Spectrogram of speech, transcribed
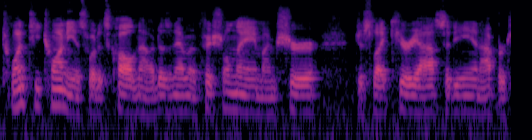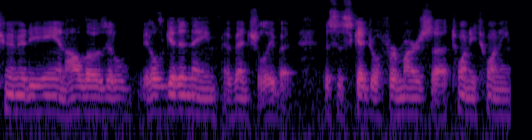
2020 is what it's called now. It doesn't have an official name. I'm sure, just like Curiosity and Opportunity and all those, it'll it'll get a name eventually. But this is scheduled for Mars uh, 2020.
